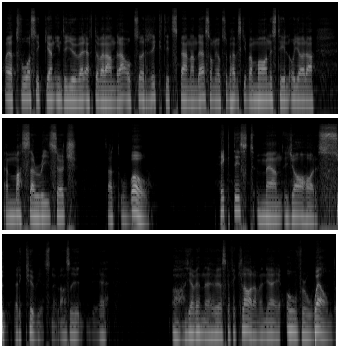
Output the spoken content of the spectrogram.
har jag två stycken intervjuer efter varandra. Också riktigt spännande som jag också behöver skriva manus till och göra en massa research. Så att wow! Hektiskt, men jag har superkul just nu. Alltså, det, oh, jag vet inte hur jag ska förklara, men jag är overwhelmed.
